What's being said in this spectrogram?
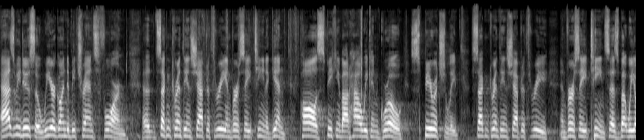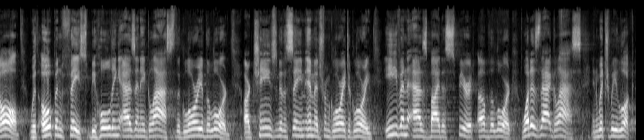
as we do so, we are going to be transformed. Uh, 2 Corinthians chapter 3 and verse 18, again, Paul is speaking about how we can grow spiritually. 2 Corinthians chapter 3 and verse 18 says, But we all, with open face, beholding as in a glass the glory of the Lord, are changed into the same image from glory to glory, even as by the Spirit of the Lord. What is that glass in which we look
